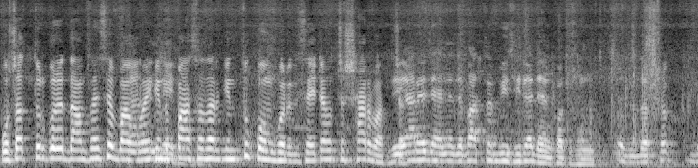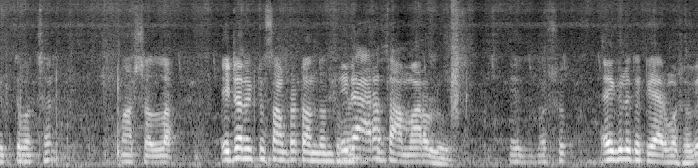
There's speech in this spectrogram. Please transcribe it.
পঁচাত্তর করে দাম চাইছে বাবু ভাই কিন্তু পাঁচ হাজার কিন্তু কম করে দিছে। এটা হচ্ছে সার বাচ্চা। বাচ্চার বিচিটা দেন কত দর্শক দেখতে পাচ্ছেন মার্শাল্লাহ এটার একটু চামটা টান টান এটা আরও দাম আরও লোক এই দর্শক এইগুলো তো টিয়ার মশ হবে।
